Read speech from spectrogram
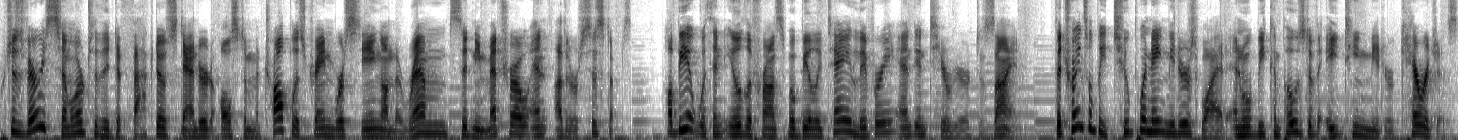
which is very similar to the de facto standard Alstom Metropolis train we're seeing on the REM, Sydney Metro, and other systems, albeit with an Ile-de-France mobilité livery and interior design. The trains will be 2.8 meters wide and will be composed of 18 meter carriages.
